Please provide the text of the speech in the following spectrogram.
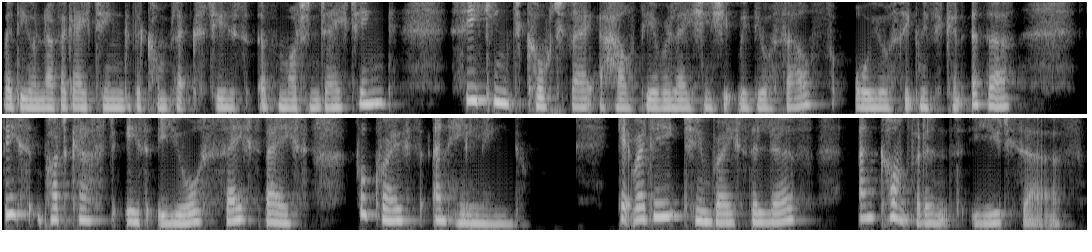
Whether you're navigating the complexities of modern dating, seeking to cultivate a healthier relationship with yourself or your significant other, this podcast is your safe space for growth and healing. Get ready to embrace the love and confidence you deserve.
